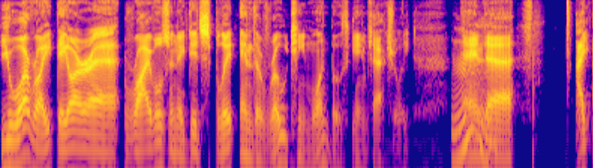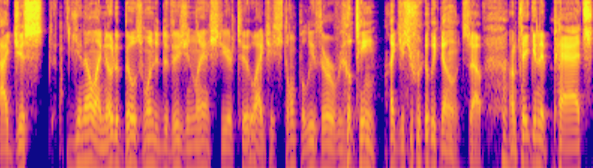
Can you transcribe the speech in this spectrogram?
you are right. They are uh, rivals, and they did split, and the road team won both games actually. Mm. And uh, I, I just, you know, I know the Bills won the division last year too. I just don't believe they're a real team. I just really don't. So I'm taking the Pats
